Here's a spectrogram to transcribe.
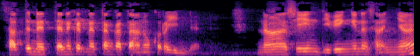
සද්ද නැත්ැනකට නැත්තම් කතා නොකර ඉන්න. නාසයෙන් දිවෙන් එන සංඥා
